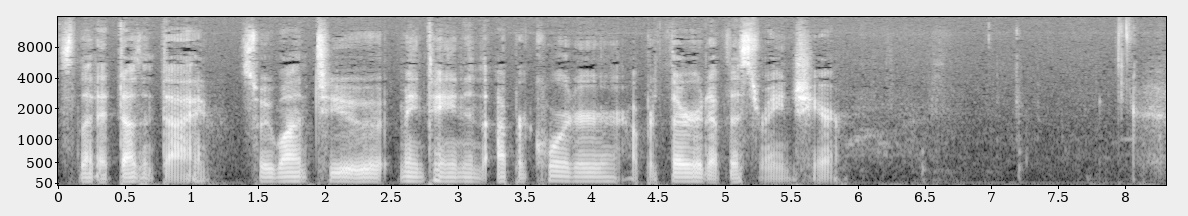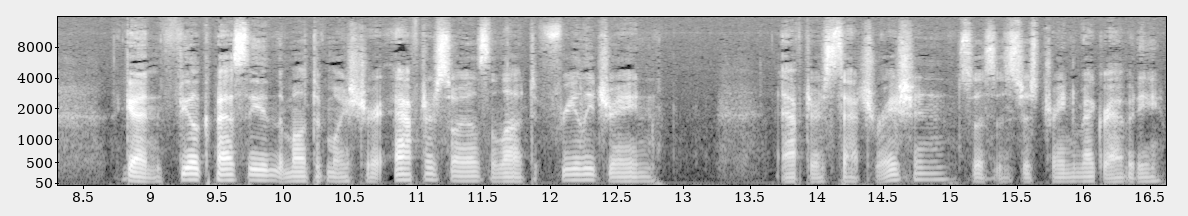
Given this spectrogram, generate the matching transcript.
so that it doesn't die. So we want to maintain in the upper quarter, upper third of this range here. Again, field capacity, the amount of moisture after soil is allowed to freely drain after saturation. So this is just draining by gravity.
